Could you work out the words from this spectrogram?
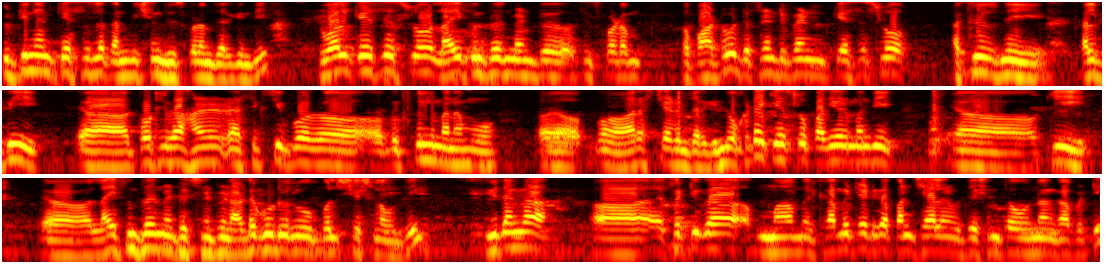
ఫిఫ్టీ నైన్ కేసెస్లో కన్విక్షన్ తీసుకోవడం జరిగింది. ట్వెల్వ్ కేసెస్లో లైఫ్ ఇంప్రూవ్మెంట్ తీసుకోవడంతో పాటు డిఫరెంట్ డిఫరెంట్ కేసెస్లో అక్యూజ్ని కలిపి టోటల్గా హండ్రెడ్ సిక్స్టీ ఫోర్ వ్యక్తుల్ని మనము అరెస్ట్ చేయడం జరిగింది. ఒకటే కేసులో పదిహేడు మంది కి లైఫ్ ఇంప్రూవ్మెంట్ వచ్చినటువంటి అడ్డగూడూరు పోలీస్ స్టేషన్లో ఉంది. ఈ విధంగా ఎఫెక్టివ్గా మా కమిటెడ్గా పనిచేయాలనే ఉద్దేశంతో ఉన్నాం కాబట్టి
